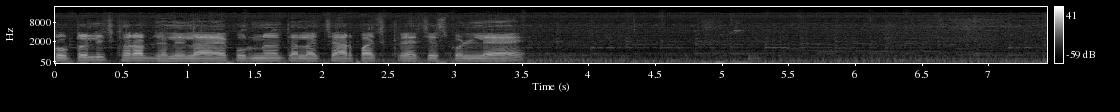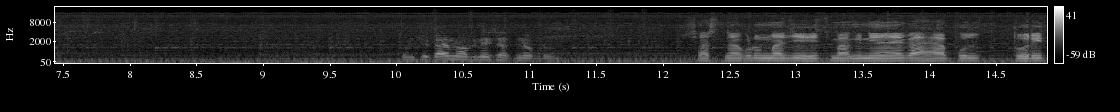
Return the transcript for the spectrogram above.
टोटलीच खराब झालेला आहे. पूर्ण त्याला चार पाच क्रॅचेस पडले आहे. तुमची काय मागणी आहे शासनाकडून? शासनाकडून माझी हीच मागणी आहे का हा पूल त्वरित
